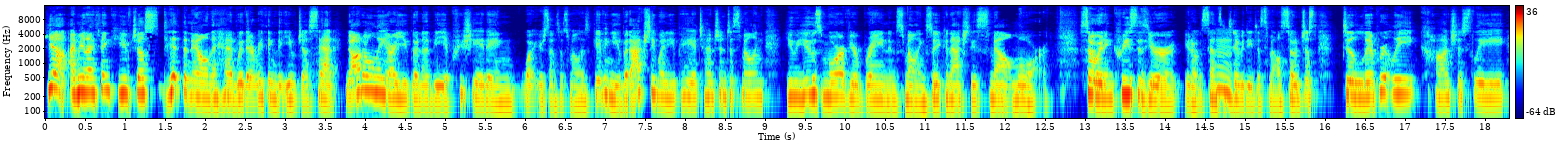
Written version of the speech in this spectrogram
Yeah, I mean, I think you've just hit the nail on the head with everything that you've just said. Not only are you going to be appreciating what your sense of smell is giving you, but actually, when you pay attention to smelling, you use more of your brain in smelling, so you can actually smell more. So it increases your, you know, sensitivity hmm. to smell. So just deliberately, consciously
